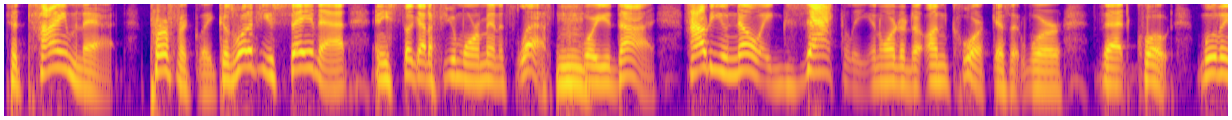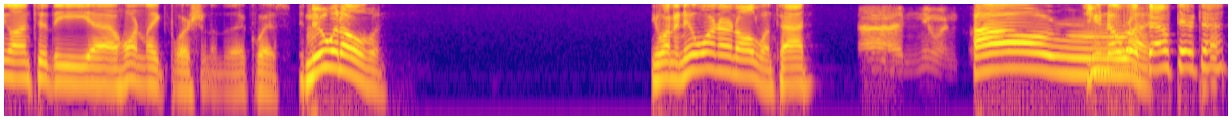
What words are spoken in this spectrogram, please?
to time that perfectly? Because what if you say that and you still got a few more minutes left before you die? How do you know exactly in order to uncork, as it were, that quote? Moving on to the uh, Horn Lake portion of the quiz. New and old one. You want a new one or an old one, Todd? Oh, Do you know what's out there, Todd?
